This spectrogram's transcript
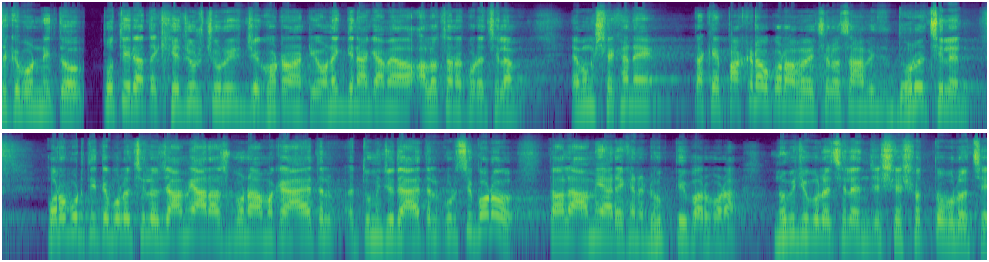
থেকে বর্ণিত। প্রতি রাতে খেজুর চুরির যে ঘটনাটি অনেকদিন আগে আমি আলোচনা করেছিলাম এবং সেখানে তাকে পাকড়াও করা হয়েছিল, সাহাবি ধরেছিলেন। পরবর্তীতে বলেছিল যে, আমি আর আসব না, আমাকে আয়াতেল, তুমি যদি আয়াতেল কুরসি পড়ো, তাহলে আমি আর এখানে ঢুকতেই পারব না। নবীজি বলেছিলেন যে, সে সত্য বলেছে,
